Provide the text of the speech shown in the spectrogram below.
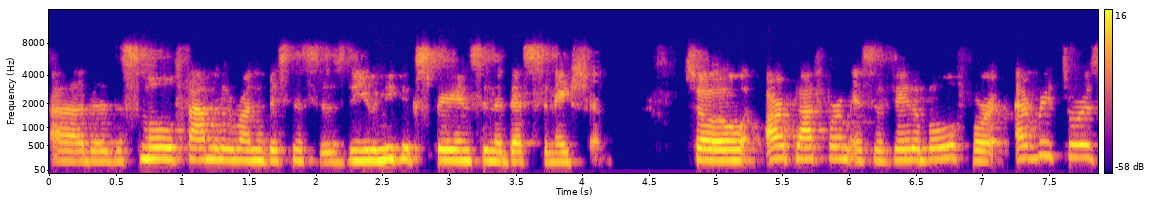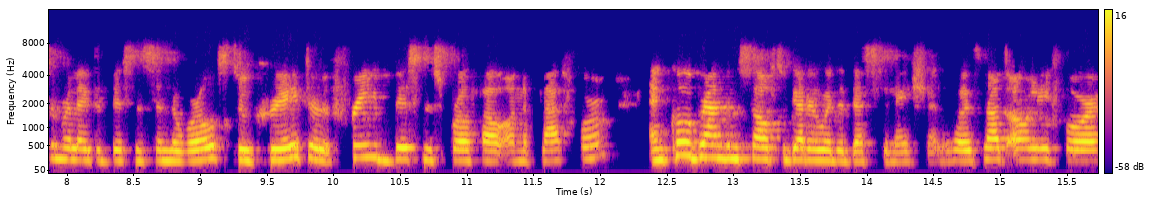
uh, the, the small family run businesses the unique experience in the destination so our platform is available for every tourism related business in the world to create a free business profile on the platform and co-brand themselves together with the destination. So it's not only for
